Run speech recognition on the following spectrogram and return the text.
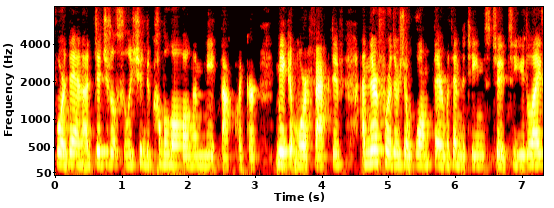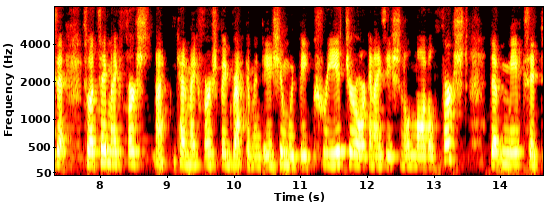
for then a digital solution to come along and make that quicker, make it more effective, and therefore there's a want there within the teams to to utilize it. So I'd say my first kind of my first big recommendation would be create your organizational model first that makes it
